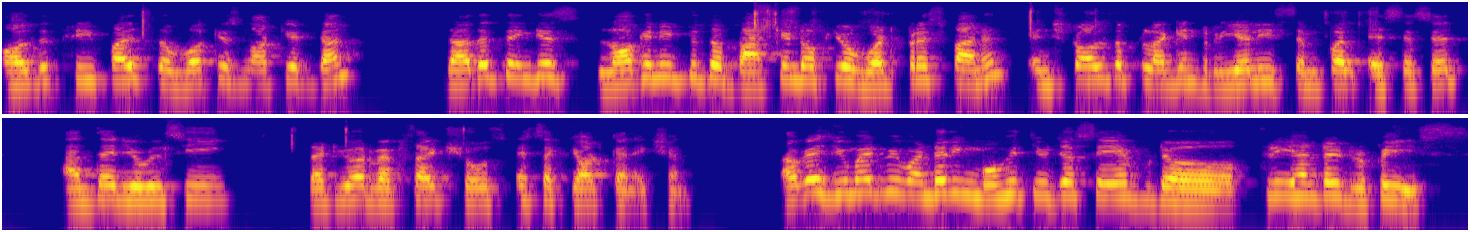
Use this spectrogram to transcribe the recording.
all the three files, the work is not yet done. The other thing is log in into the backend of your WordPress panel, install the plugin really simple SSL, and then you will see that your website shows a secured connection. Now guys, you might be wondering, Mohit, you just saved uh, 300 rupees.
